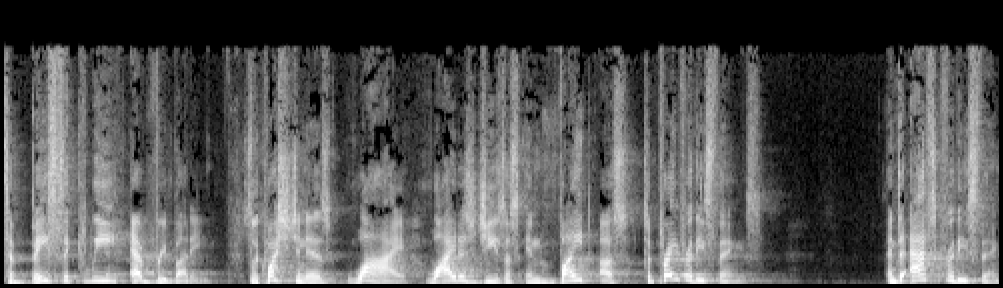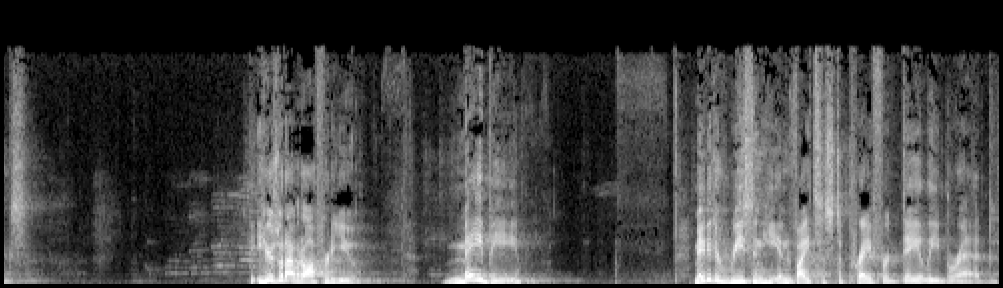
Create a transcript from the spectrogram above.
to basically everybody. So the question is, why? Why does Jesus invite us to pray for these things and to ask for these things? Here's what I would offer to you. Maybe, maybe the reason he invites us to pray for daily bread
